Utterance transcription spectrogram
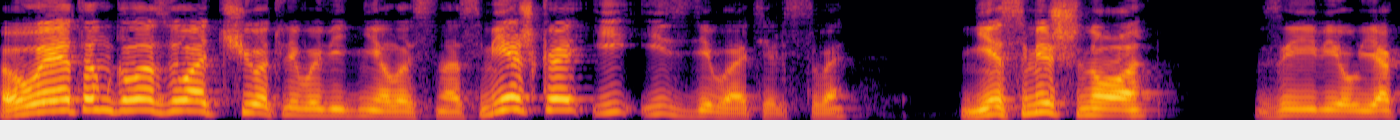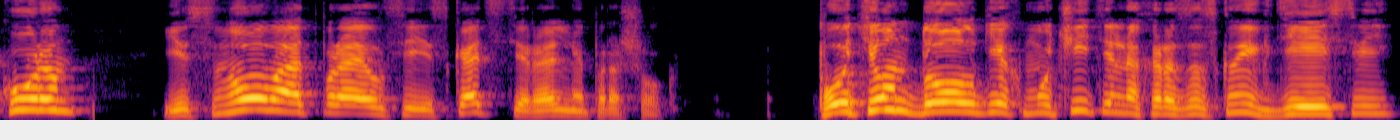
В этом глазу отчетливо виднелась насмешка и издевательство. «Не смешно», — заявил я курам и снова отправился искать стиральный порошок. Путем долгих, мучительных разыскных действий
